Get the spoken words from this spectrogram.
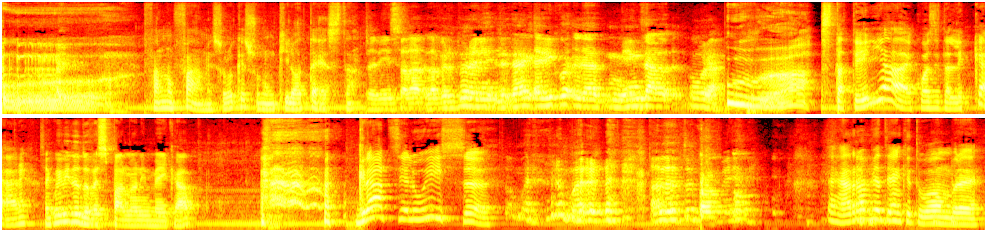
uh. Fanno fame, solo che sono un chilo a testa. Cioè l'insalata, la verdura l'insalata. Uh. Sta teglia è quasi da leccare. Sai quei video dove spalmano il make up? Grazie Luis! Eh, arrabbiati anche tu, ombre.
